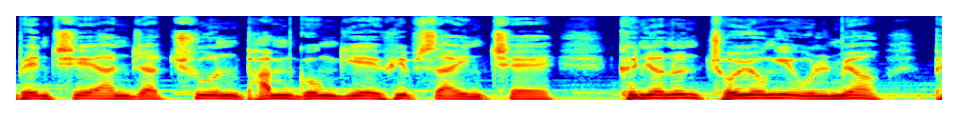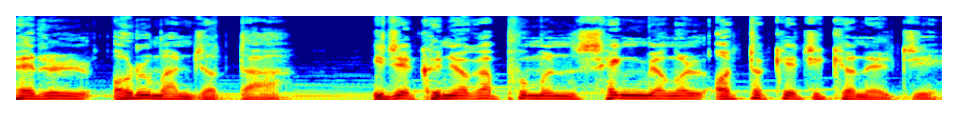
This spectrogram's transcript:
벤치에 앉아 추운 밤 공기에 휩싸인 채 그녀는 조용히 울며 배를 어루만졌다. 이제 그녀가 품은 생명을 어떻게 지켜낼지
